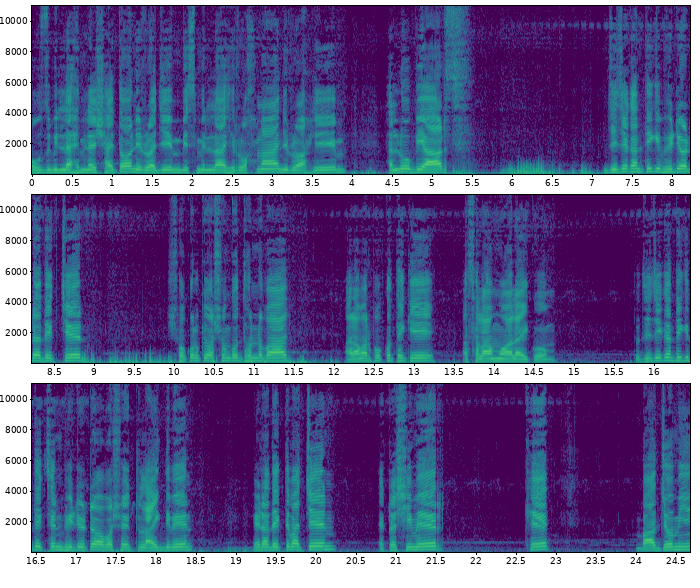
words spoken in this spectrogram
আউজবিল্লাহ মিনাশ শাইতানির রাজিম, বিসমিল্লাহির রহমানির রহিম। হ্যালো বিয়ার্স যে যেখান থেকে ভিডিওটা দেখছেন, সকলকে অসংখ্য ধন্যবাদ। আর আমার পক্ষ থেকে আসসালামু আলাইকুম। তো যে যেখান থেকে দেখছেন ভিডিওটা অবশ্যই একটু লাইক দিবেন। এটা দেখতে পাচ্ছেন, একটা সিমের ক্ষেত বা জমি।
